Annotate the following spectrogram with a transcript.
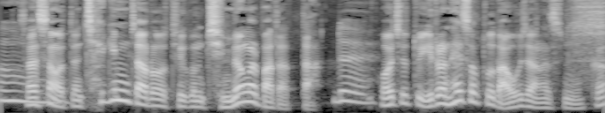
음. 사실상 어떤 책임자로 지금 지명을 받았다. 네. 어제 또 이런 해석도 나오지 않았습니까?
